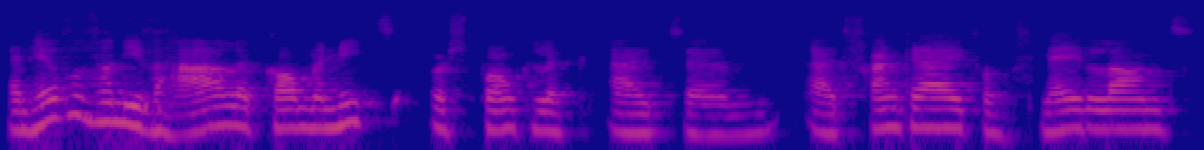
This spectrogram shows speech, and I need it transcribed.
En heel veel van die verhalen komen niet oorspronkelijk uit, um, uit Frankrijk of Nederland,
